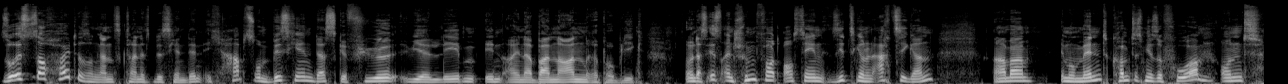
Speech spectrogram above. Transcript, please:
so ist es auch heute so ein ganz kleines bisschen, denn ich habe so ein bisschen das Gefühl, wir leben in einer Bananenrepublik. Und das ist ein Schimpfwort aus den 70ern und 80ern, aber im Moment kommt es mir so vor und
